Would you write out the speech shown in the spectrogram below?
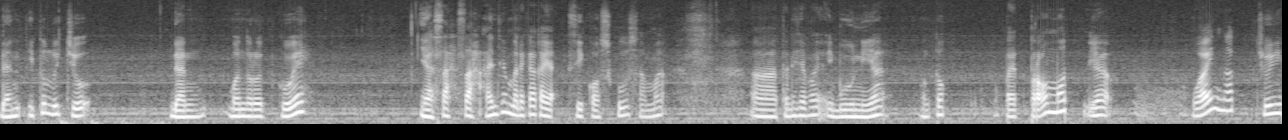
Dan itu lucu. Dan menurut gue ya sah-sah aja mereka kayak si kosku sama uh, tadi siapa? Ibu Nia untuk pet promote. Ya why not cuy?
